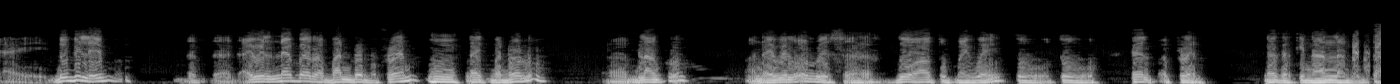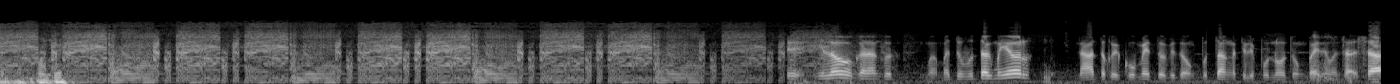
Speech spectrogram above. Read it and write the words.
I do believe that, that I will never abandon a friend like Manolo uh, Blanco, and I will always uh, go out of my way to to help a friend. Nagakinahanglan ng tama. Okay. Hello, kanang ko ma- madumudag mayor. Naato ko'y comment to bitong butang nga telepono tong bayan naman sa sa.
